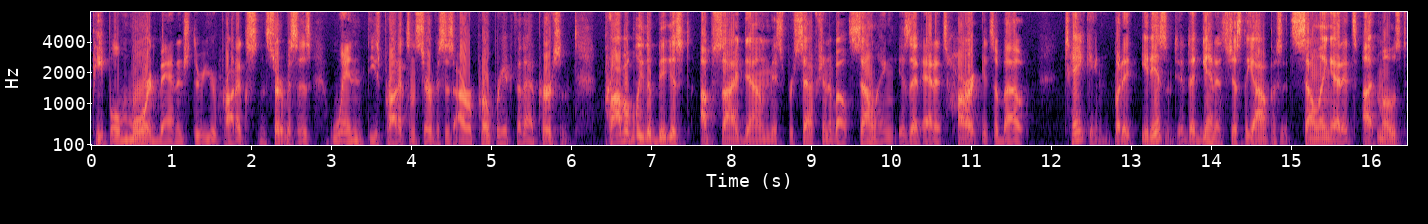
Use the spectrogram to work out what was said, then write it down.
people more advantage through your products and services when these products and services are appropriate for that person. Probably the biggest upside down misperception about selling is that at its heart, it's about taking, but it, it isn't. It, again, it's just the opposite. Selling at its utmost,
